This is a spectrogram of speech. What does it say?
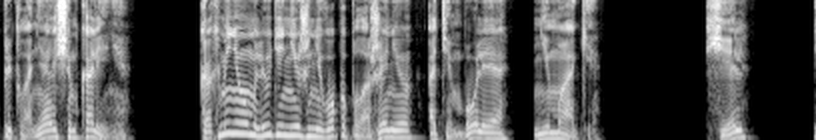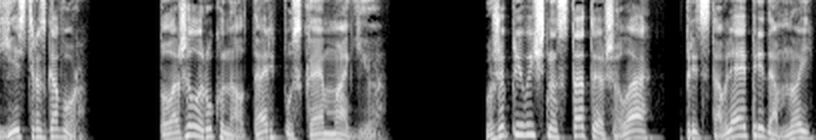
преклоняющим колени. Как минимум люди ниже него по положению, а тем более не маги. Хель, есть разговор положил руку на алтарь, пуская магию. Уже привычно статуя жила, представляя передо мной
